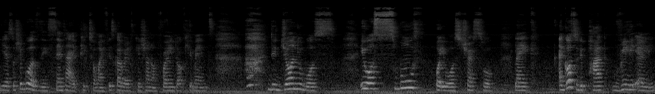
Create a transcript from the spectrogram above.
yeah so Osogbo was the center i picked for my physical verification of foreign documents. The journey was it was smooth but it was stressful. Like i got to the park really early.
